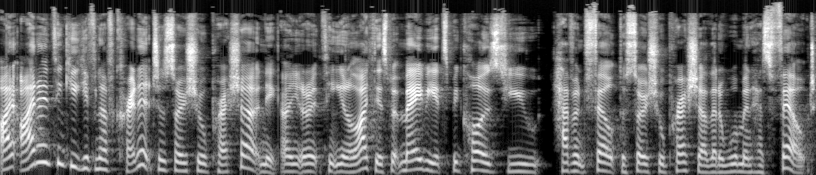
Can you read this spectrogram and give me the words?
I, I don't think you give enough credit to social pressure, Nick. I don't think you're like this, but maybe it's because you haven't felt the social pressure that a woman has felt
